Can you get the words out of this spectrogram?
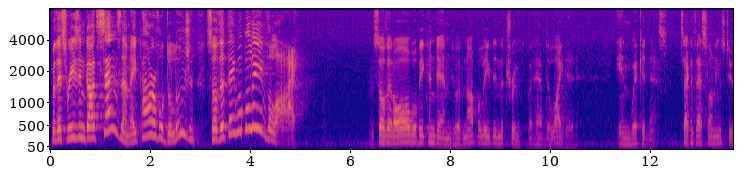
For this reason, God sends them a powerful delusion so that they will believe the lie and so that all will be condemned who have not believed in the truth, but have delighted in wickedness. 2 Thessalonians 2,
